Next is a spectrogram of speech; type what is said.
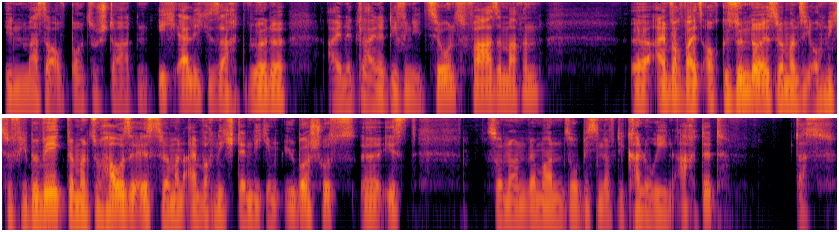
in Masseaufbau zu starten. Ich ehrlich gesagt würde eine kleine Definitionsphase machen, äh, einfach weil es auch gesünder ist, wenn man sich auch nicht so viel bewegt, wenn man zu Hause ist, wenn man einfach nicht ständig im Überschuss äh, ist, sondern wenn man so ein bisschen auf die Kalorien achtet. Das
